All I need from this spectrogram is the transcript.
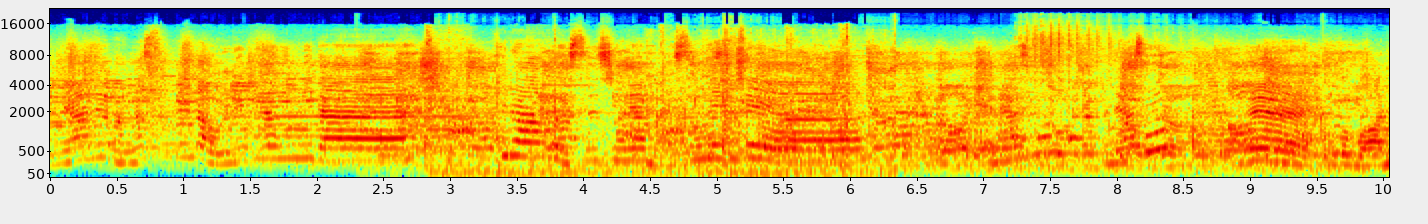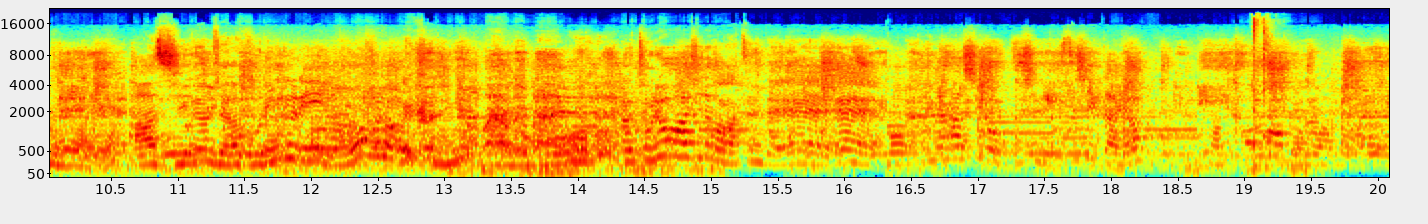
안녕하세요. 반갑습니다. 올리브영입니다. 필요한 거 있으시면 말씀해 주세요. 안녕하세요. 안녕하세요. 네. 이거 뭐 하는 거예요? 아 지금 제가 그린그린 영업을 하고 있거든요. 어, 두려워하시는 것 같은데 예. 뭐 구매하시고 보신 게 있으실까요? 저 토너 보러 왔는데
